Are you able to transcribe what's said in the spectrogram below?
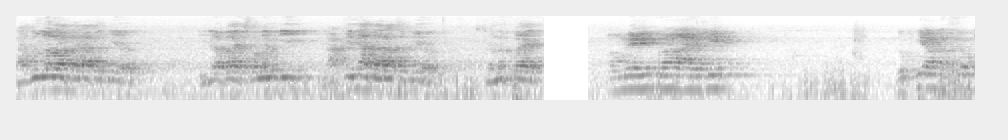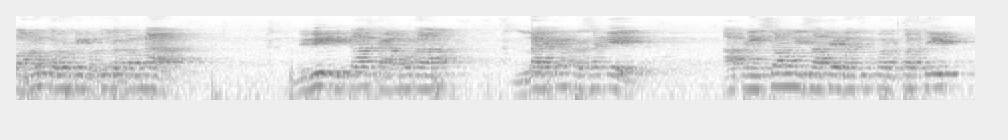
રાજુલાના ધારાસભ્ય હીરાભાઈ સોલંકી લાઠીના ધારાસભ્ય જનકભાઈ અમરેલીમાં આયોજિત રૂપિયા બસો બાણું કરોડથી વધુ રકમના વિવિધ વિકાસ કામોના કાર્યક્રમ પ્રસંગે આપણી સૌની સાથે મંચ ઉપર ઉપસ્થિત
